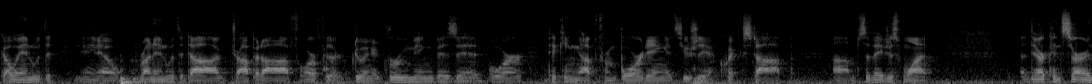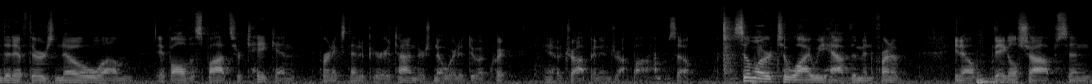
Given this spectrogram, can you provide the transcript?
go in with the you know, run in with the dog, drop it off, or if they're doing a grooming visit or picking up from boarding, it's usually a quick stop. Um, so they just want, they're concerned that if there's no, um, if all the spots are taken for an extended period of time, there's nowhere to do a quick, you know, drop in and drop off. So similar to why we have them in front of, you know, bagel shops and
